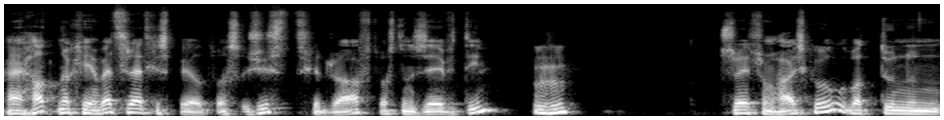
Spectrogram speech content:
Hij had nog geen wedstrijd gespeeld. Was juist gedraft, was toen 17. mhm. Straight from high school, wat toen een,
